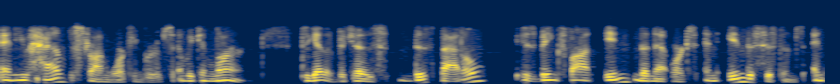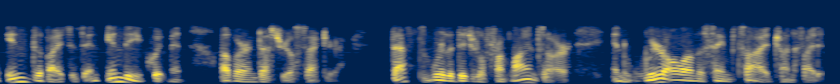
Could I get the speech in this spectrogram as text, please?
and you have the strong working groups and we can learn together because this battle is being fought in the networks and in the systems and in the devices and in the equipment of our industrial sector. That's where the digital front lines are, and we're all on the same side trying to fight it.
